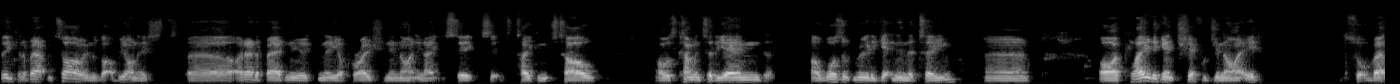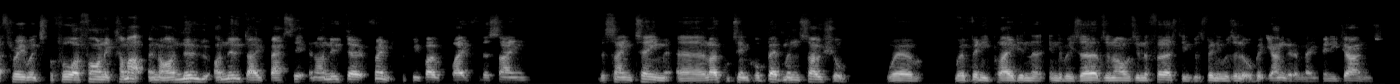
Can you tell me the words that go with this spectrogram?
thinking about retiring. I've got to be honest. Uh, I'd had a bad knee, knee operation in 1986. It's taken its toll. I was coming to the end. I wasn't really getting in the team. Uh, I played against Sheffield United sort of about three weeks before I finally come up, and I knew I knew Dave Bassett and I knew Derek French because we both played for the same the same team, a local team called Bedmond Social, where where Vinnie played in the in the reserves and I was in the first team because Vinnie was a little bit younger than me, Vinnie Jones.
